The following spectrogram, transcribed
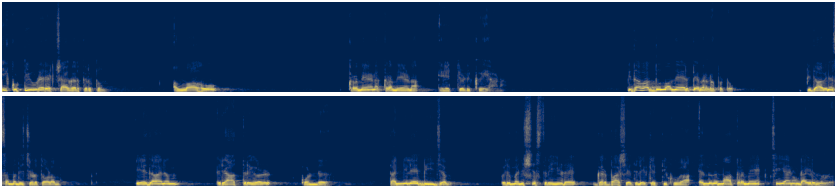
ഈ കുട്ടിയുടെ രക്ഷാകർത്തൃത്വം അള്ളാഹു ക്രമേണ ക്രമേണ ഏറ്റെടുക്കുകയാണ്. പിതാവ് അബ്ദുള്ള നേരത്തെ മരണപ്പെട്ടു. പിതാവിനെ സംബന്ധിച്ചിടത്തോളം ഏതാനും രാത്രികൾ കൊണ്ട് തന്നിലെ ബീജം ഒരു മനുഷ്യ സ്ത്രീയുടെ ഗർഭാശയത്തിലേക്ക് എത്തിക്കുക എന്നത് മാത്രമേ ചെയ്യാനുണ്ടായിരുന്നുള്ളൂ.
